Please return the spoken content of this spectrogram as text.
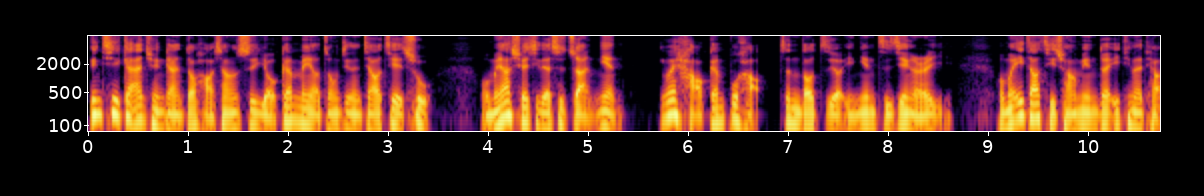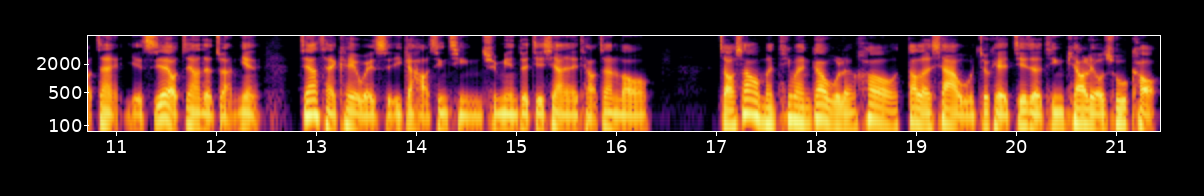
运气跟安全感都好像是有跟没有中间的交界处。我们要学习的是转念，因为好跟不好，真的都只有一念之间而已。我们一早起床面对一天的挑战，也是要有这样的转念，这样才可以维持一个好心情去面对接下来的挑战喽。早上我们听完告五人后，到了下午就可以接着听漂流出口。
